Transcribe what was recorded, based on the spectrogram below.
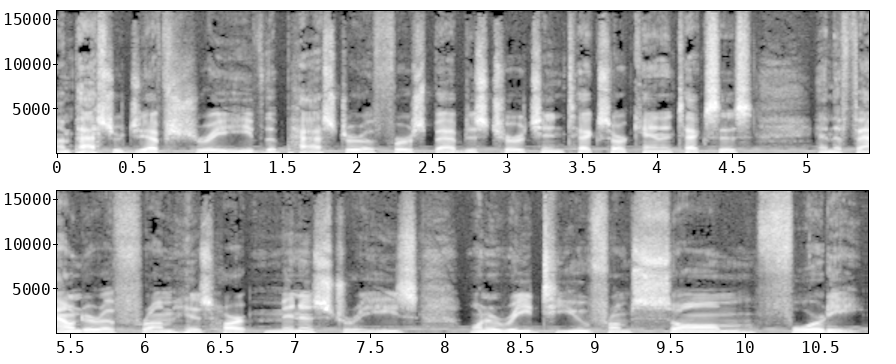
I'm Pastor Jeff Schreve, the pastor of First Baptist Church in Texarkana, Texas, and the founder of From His Heart Ministries. I want to read to you from Psalm 40.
